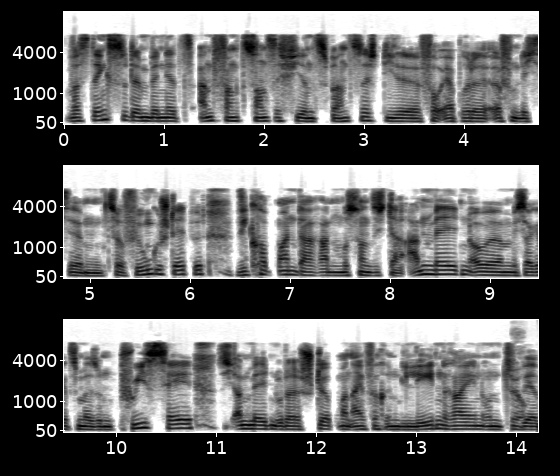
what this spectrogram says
Was denkst du denn, wenn jetzt Anfang 2024 diese VR-Brille öffentlich ähm, zur Verfügung gestellt wird? Wie kommt man daran? Muss man sich da anmelden? Oder ich sage jetzt mal so ein Pre-Sale sich anmelden oder stirbt man einfach in die Läden rein und Ja. wer,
